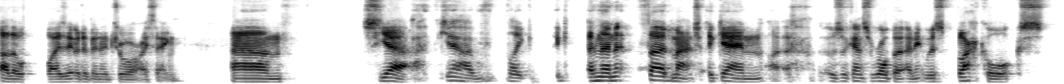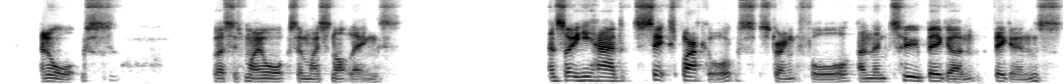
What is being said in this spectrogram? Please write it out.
Otherwise, it would have been a draw, I think. Um, so yeah, yeah, like, and then third match again, it was against Robert, and it was Black Orcs and Orcs versus my Orcs and my Snotlings. And so he had six Black Orcs, strength four, and then two big un, big uns,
